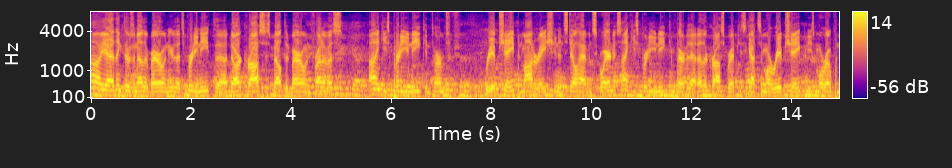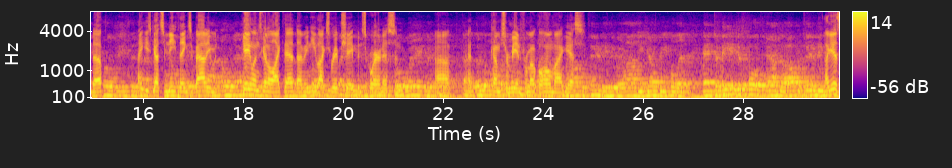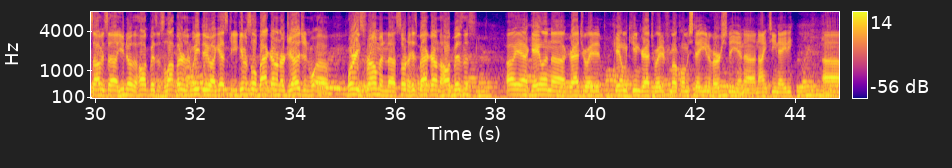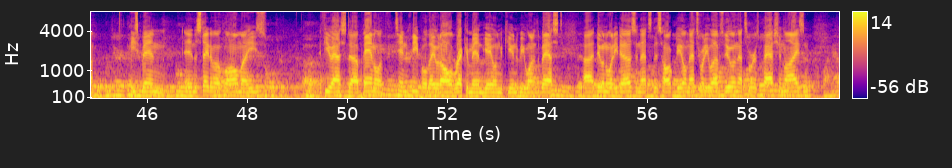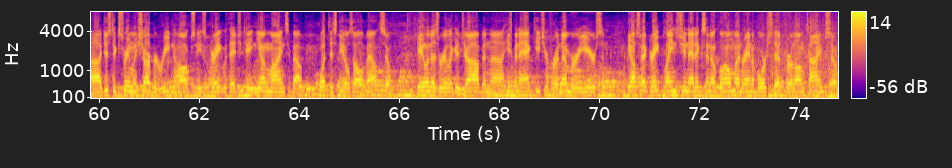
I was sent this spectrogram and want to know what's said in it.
Oh yeah, I think there's another barrow in here that's pretty neat. The dark cross, this belted barrow in front of us. I think he's pretty unique in terms of rib shape and moderation and still having squareness. I think he's pretty unique compared to that other crossbred because he's got some more rib shape and he's more opened up. I think he's got some neat things about him. And Galen's going to like that. I mean, he likes rib shape and squareness, and uh, that comes from being from Oklahoma, I guess. I guess obviously uh, you know the hog business a lot better than we do. I guess can you give us a little background on our judge and uh, where he's from and uh, sort of his background in the hog business? Oh yeah, Galen uh, graduated. Galen McCune graduated from Oklahoma State University in uh, 1980. Uh, he's been in the state of Oklahoma. He's if you asked a panel of 10 people, they would all recommend Galen McCune to be one of the best uh, doing what he does, and that's this hog deal, and that's what he loves doing. That's where his passion lies, and uh, just extremely sharp at reading hogs, and he's great with educating young minds about what this deal is all about. So Galen does a really good job, and uh, he's been an ag teacher for a number of years, and he also had Great Plains genetics in Oklahoma and ran a boar stud for a long time. So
